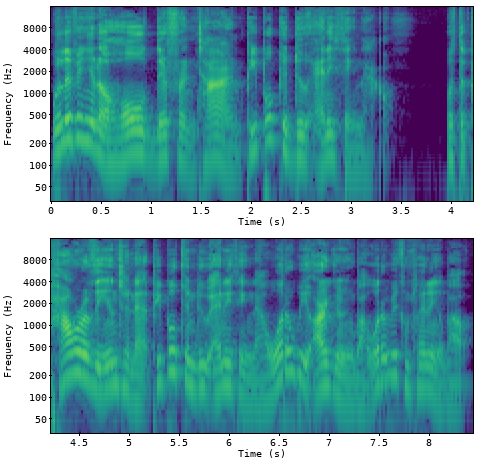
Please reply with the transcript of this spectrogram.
we're living in a whole different time. People could do anything now. With the power of the internet, people can do anything now. What are we arguing about? What are we complaining about?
